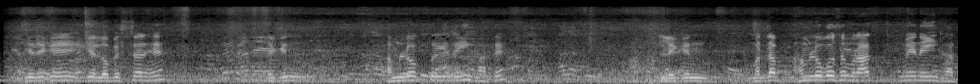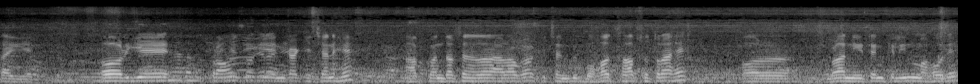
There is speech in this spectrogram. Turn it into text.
ये देखें ये लोबिस्टर है, लेकिन हम लोग तो ये नहीं खाते। लेकिन मतलब हम लोगों से मुराद में नहीं खाता ये। और ये प्रॉन्स वगैरह इनका किचन है। आपको अंदर से नज़र आ रहा होगा, किचन भी बहुत साफ़ सुथरा है और बड़ा नीट एंड क्लीन माहौल है।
